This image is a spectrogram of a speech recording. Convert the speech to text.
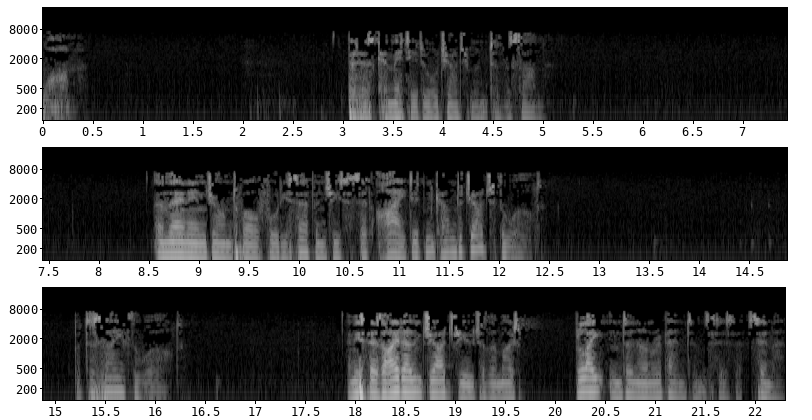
one. But has committed all judgment to the Son. And then in John 12:47 Jesus said, "I didn't come to judge the world, but to save the world." And he says, "I don't judge you to the most blatant and unrepentant sinner."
